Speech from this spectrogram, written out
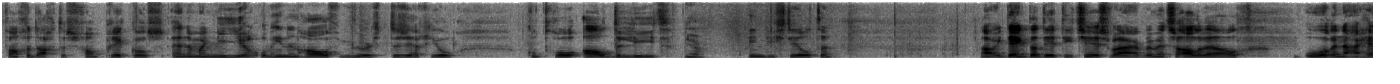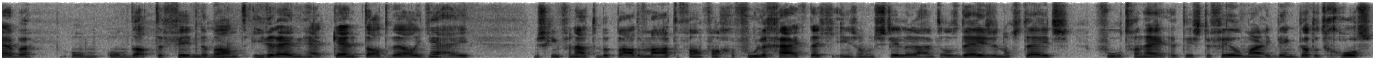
van gedachten, van prikkels en een manier om in een half uur te zeggen, joh, Ctrl-Alt-Delete ja, in die stilte. Nou, ik denk dat dit iets is waar we met z'n allen wel oren naar hebben om, om dat te vinden. Ja. Want iedereen herkent dat wel. Jij, misschien vanuit een bepaalde mate van, van gevoeligheid, dat je in zo'n stille ruimte als deze nog steeds voelt van hé, hey, het is te veel. Maar ik denk dat het gros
